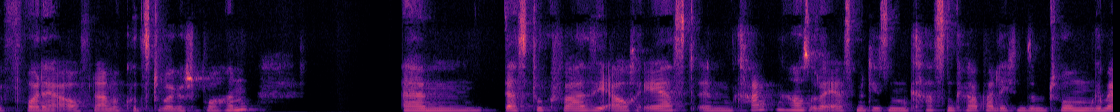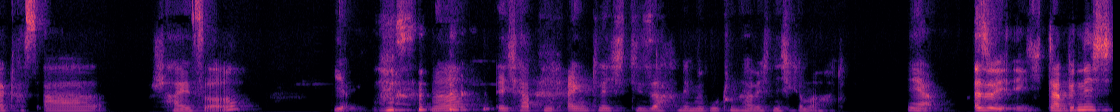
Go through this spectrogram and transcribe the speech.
vor der Aufnahme kurz drüber gesprochen ähm, dass du quasi auch erst im Krankenhaus oder erst mit diesen krassen körperlichen Symptomen gemerkt hast, ah, scheiße. Ja. ne? Ich habe eigentlich die Sachen, die mir gut tun, habe ich nicht gemacht. Ja, also ich, da bin ich,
